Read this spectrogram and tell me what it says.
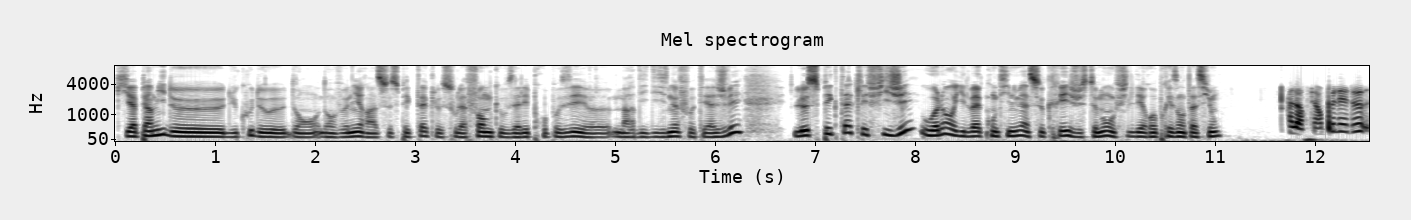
qui a permis de, du coup de, d'en, venir à ce spectacle sous la forme que vous allez proposer euh, mardi 19 au THV. Le spectacle est figé ou alors il va continuer à se créer justement au fil des représentations? Alors, c'est un peu les deux.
